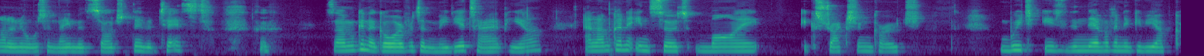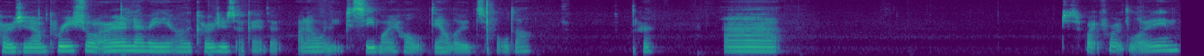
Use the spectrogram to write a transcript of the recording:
I don't know what to name it, so I just need a test. so I'm going to go over to the media tab here, and I'm going to insert my extraction coach, which is the never going to give you up coach, and I'm pretty sure I don't have any other coaches. Okay, I don't, I don't want you to see my whole downloads folder. uh, just wait for it to load in.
